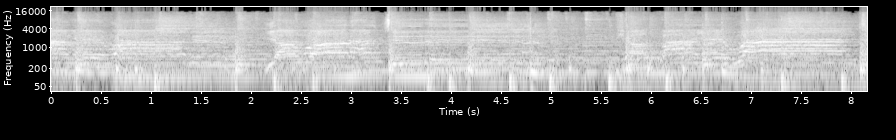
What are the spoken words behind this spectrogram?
땅의 왕을 영원한 주를 현바의 왕자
